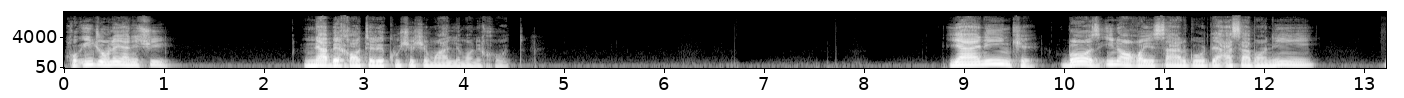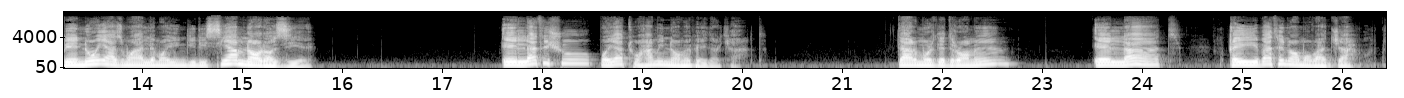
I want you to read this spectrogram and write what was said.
خب این جمله یعنی چی؟ نه به خاطر کوشش معلمان خود. یعنی اینکه باز این آقای سرگرد عصبانی به نوعی از معلم های انگلیسی هم ناراضیه. علتشو باید تو همین نامه پیدا کرد. در مورد درامن علت غیبت ناموجه بود.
